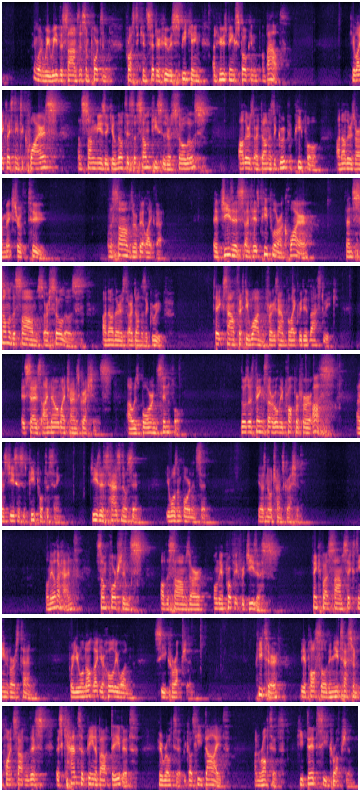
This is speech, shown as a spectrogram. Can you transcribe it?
I think when we read the Psalms, it's important for us to consider who is speaking and who's being spoken about. If you like listening to choirs and sung music, you'll notice that some pieces are solos, others are done as a group of people, and others are a mixture of the two. And the Psalms are a bit like that. If Jesus and his people are a choir, then some of the Psalms are solos, and others are done as a group. Take Psalm 51, for example, like we did last week. It says, I know my transgressions. I was born sinful. Those are things that are only proper for us as Jesus' people to sing. Jesus has no sin. He wasn't born in sin. He has no transgression. On the other hand, some portions of the Psalms are only appropriate for Jesus. Think about Psalm 16, verse 10. For you will not let your Holy One see corruption. Peter the apostle of the New Testament points out that this, this can't have been about David who wrote it because he died and rotted. He did see corruption.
